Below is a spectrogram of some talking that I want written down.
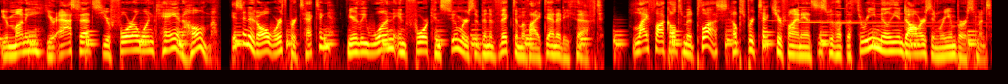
your money, your assets, your 401k, and home. Isn't it all worth protecting? Nearly one in four consumers have been a victim of identity theft. Lifelock Ultimate Plus helps protect your finances with up to $3 million in reimbursement.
